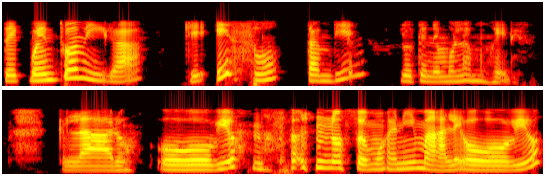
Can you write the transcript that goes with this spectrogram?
Te cuento, amiga, que eso también lo tenemos las mujeres. Claro, obvio, no, no somos animales, obvio,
